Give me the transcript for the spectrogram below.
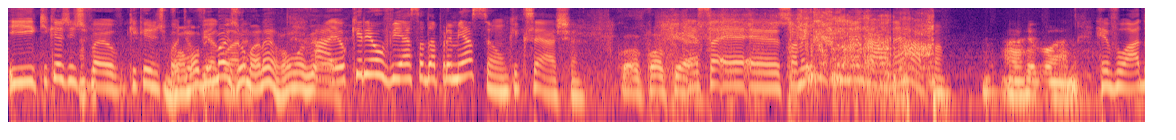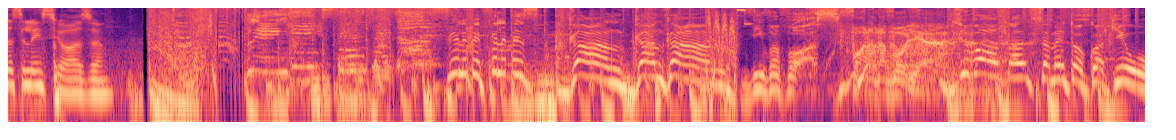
E o que, que a gente vai ouvir? O que, que a gente pode Vamos ouvir mais agora? uma, né? Vamos ouvir. Ah, eu queria ouvir essa da premiação. O que, que você acha? Qual, qual que é? Essa é, é somente instrumental, né, Rafa? A revoada. Revoada silenciosa. Blink 102. Felipe Philips Gun, Gun, Gun. Viva Voz, fora da bolha. De volta, antes também tocou aqui o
